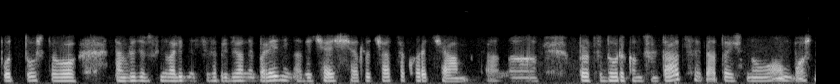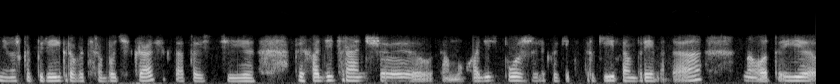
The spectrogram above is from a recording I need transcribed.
под то, что там людям с инвалидностью с определенной болезнью надо чаще отлучаться к врачам да, на процедуры консультации, да, то есть, ну, можно немножко переигрывать рабочий график, да, то есть и приходить раньше, там, уходить позже или какие-то другие там время, да, ну вот, и,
